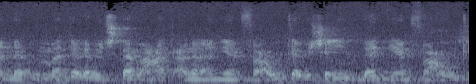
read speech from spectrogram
أن الأمة لو اجتمعت على أن ينفعوك بشيء لن ينفعوك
